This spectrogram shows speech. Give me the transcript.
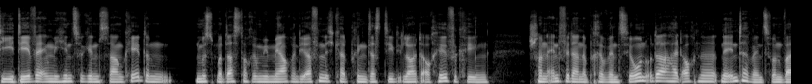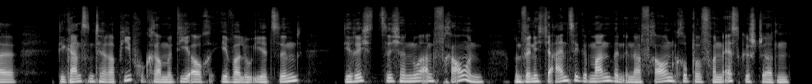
die Idee wäre irgendwie hinzugehen und zu sagen, okay, dann müssen wir das doch irgendwie mehr auch in die Öffentlichkeit bringen, dass die, die Leute auch Hilfe kriegen. Schon entweder eine Prävention oder halt auch eine, eine Intervention, weil die ganzen Therapieprogramme, die auch evaluiert sind, die richten sich ja nur an Frauen. Und wenn ich der einzige Mann bin in einer Frauengruppe von Essgestörten,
